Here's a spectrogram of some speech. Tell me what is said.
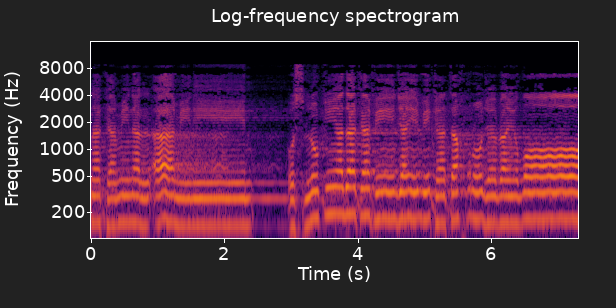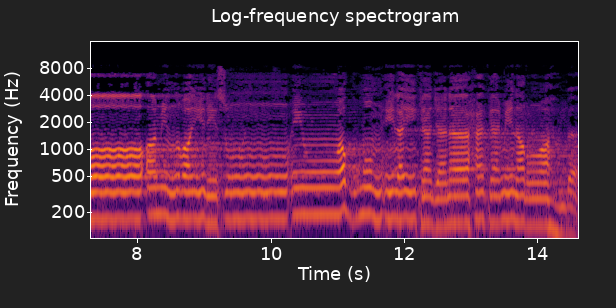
إنك من الآمنين اسلك يدك في جيبك تخرج بيضاء من غير سوء واضمم إليك جناحك من الرهب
